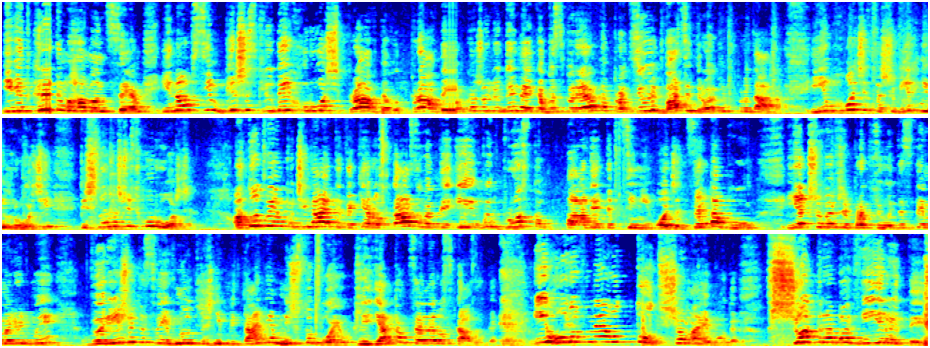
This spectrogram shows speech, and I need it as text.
і відкритим гаманцем. І нам всім більшість людей хороші, правда, от правда. Я кажу, людина, яка безперервно працює 20 років в продажах. І їм хочеться, щоб їхні гроші пішли на щось хороше. А тут ви їм починаєте таке розказувати, і ви просто падаєте в ціні. Отже, це табу. І якщо ви вже працюєте з тими людьми, вирішуйте свої внутрішні питання між собою. Клієнтам це не розказуйте. І головне, що має бути? В що треба вірити,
